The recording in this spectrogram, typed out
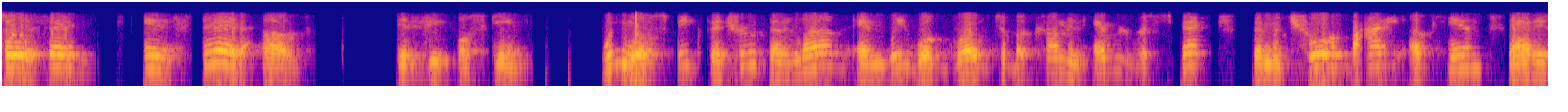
So it said, instead of deceitful scheming, we will speak the truth in love, and we will grow to become in every respect the mature body of Him that is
